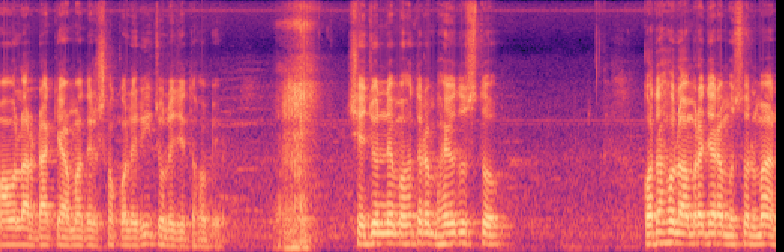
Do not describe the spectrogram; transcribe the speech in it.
মাওলার ডাকে আমাদের সকলেরই চলে যেতে হবে। সেজন্য মহতরম ভাইদোস্ত কথা হলো আমরা যারা মুসলমান,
